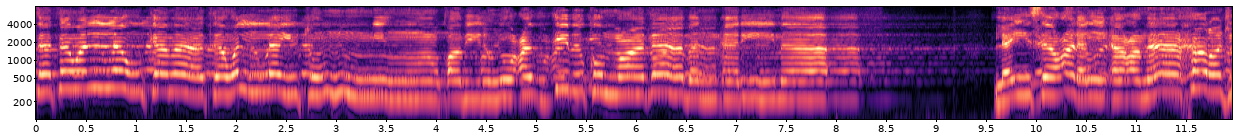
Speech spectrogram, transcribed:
تتولوا كما توليتم من قبل يعذبكم عذابا أليما. ليس على الأعمى حرج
